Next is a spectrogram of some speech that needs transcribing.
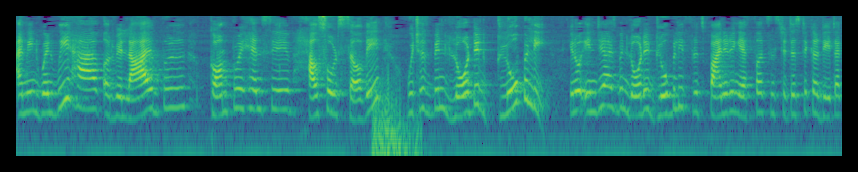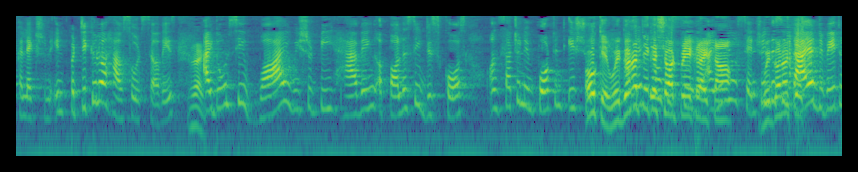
I mean, when we have a reliable, comprehensive household survey, which has been lauded globally You know, India has been lauded globally for its pioneering efforts in statistical data collection, in particular household surveys. Right. I don't see why we should be having a policy discourse on such an important issue. Okay, we're gonna take a short break right now. We're gonna entire debate.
